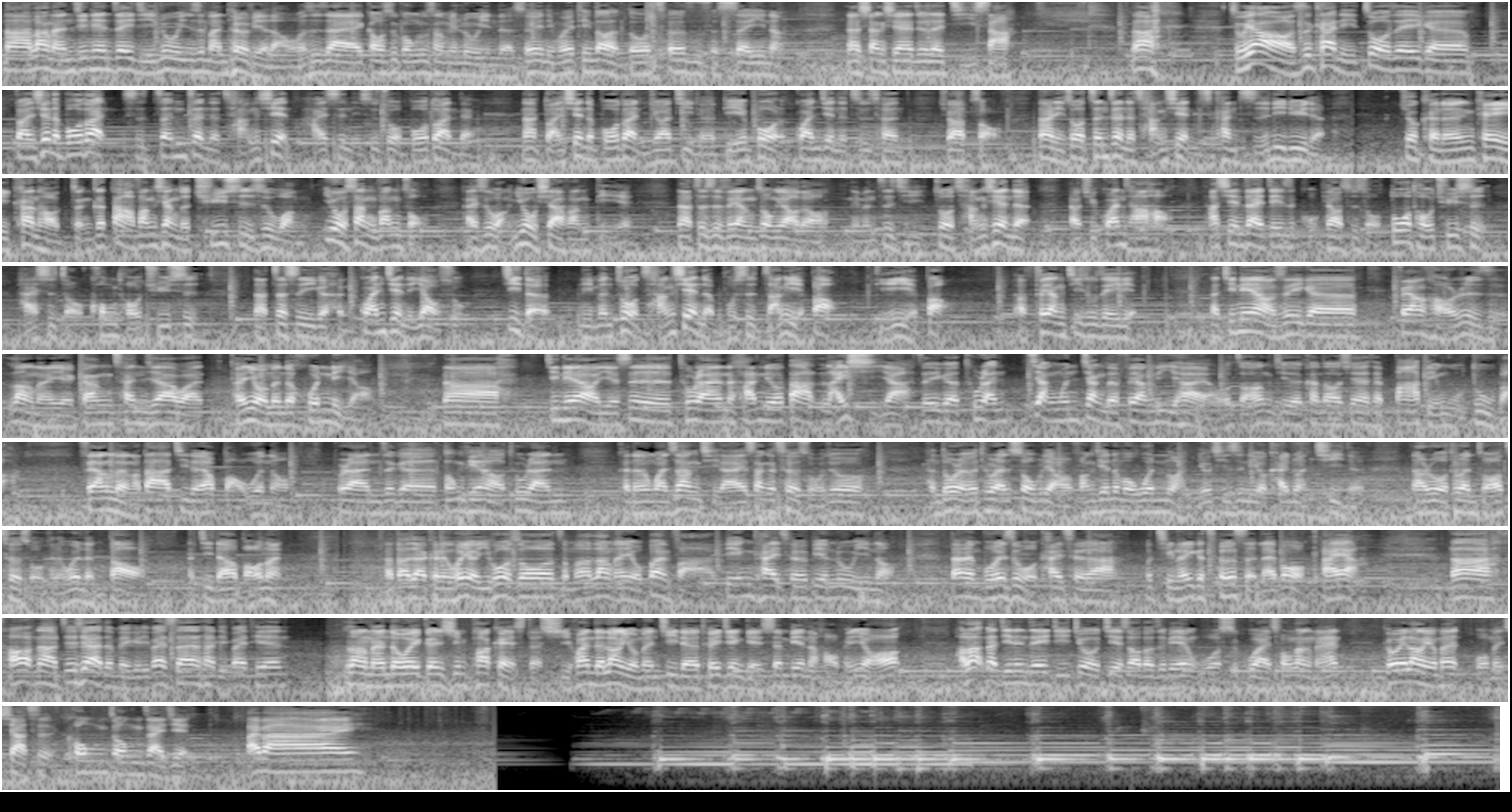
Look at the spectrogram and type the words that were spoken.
那浪男今天这一集录音是蛮特别的哦，我是在高速公路上面录音的，所以你们会听到很多车子的声音啊。那像现在就在急刹，那 主要是看你做这个。短线的波段是真正的长线，还是你是做波段的？那短线的波段，你就要记得跌破了关键的支撑就要走。那你做真正的长线，你是看殖利率的，就可能可以看好整个大方向的趋势是往右上方走，还是往右下方跌。那这是非常重要的哦，你们自己做长线的要去观察好，它现在这只股票是走多头趋势还是走空头趋势？那这是一个很关键的要素。记得你们做长线的不是涨也爆，跌也爆，啊，非常记住这一点。那今天啊是一个非常好日子，浪男也刚参加完朋友们的婚礼啊，那。今天啊，也是突然寒流大来袭呀，这个突然降温降得非常厉害啊！我早上记得看到现在才八点五度吧，非常冷啊！大家记得要保温哦，不然这个冬天啊，突然可能晚上起来上个厕所就很多人会突然受不了，房间那么温暖，尤其是你有开暖气的，那如果突然走到厕所可能会冷到，那记得要保暖。那大家可能会有疑惑说，怎么浪男有办法边开车边录音哦？当然不会是我开车啊，我请了一个车神来帮我开啊。那好，那接下来的每个礼拜三和礼拜天，浪男都会更新 Podcast，喜欢的浪友们记得推荐给身边的好朋友。好了，那今天这一集就介绍到这边，我是酷爱冲浪男，各位浪友们，我们下次空中再见，拜拜。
